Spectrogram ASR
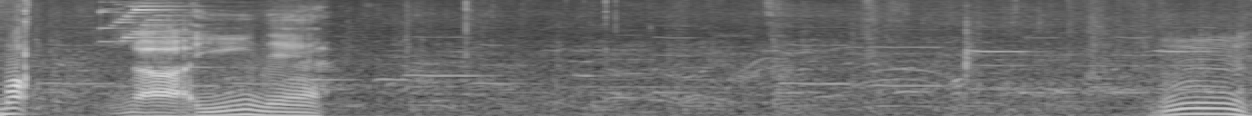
まっ。あーいいね。うん。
